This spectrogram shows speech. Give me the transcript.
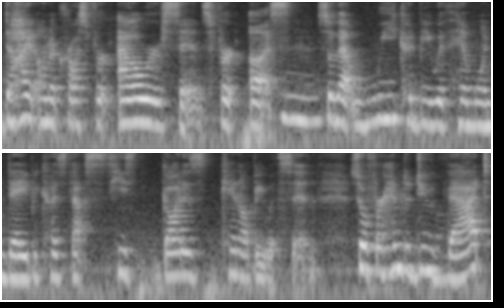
died on a cross for our sins for us Mm. so that we could be with him one day because that's he's God is cannot be with sin. So for him to do that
